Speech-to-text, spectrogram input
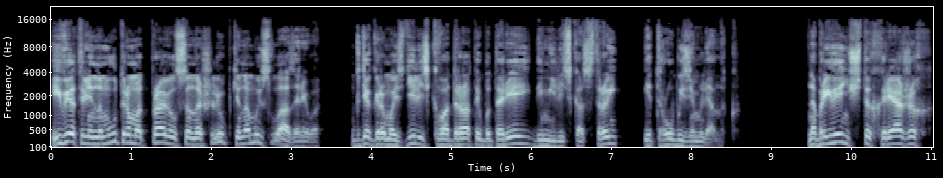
и ветреным утром отправился на шлюпке на мыс Лазарева, где громоздились квадраты батарей, дымились костры и трубы землянок. На бревенчатых хряжах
